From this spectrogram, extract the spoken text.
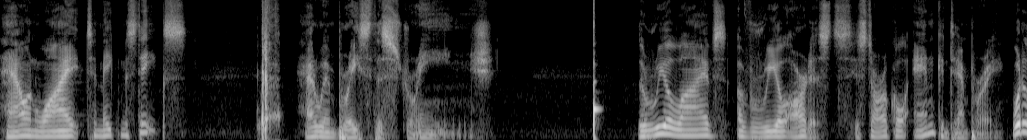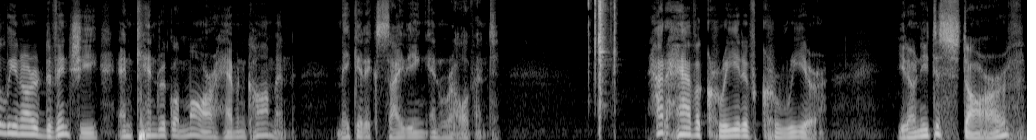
How and why to make mistakes. How to embrace the strange the real lives of real artists, historical and contemporary. What do Leonardo da Vinci and Kendrick Lamar have in common? Make it exciting and relevant. How to have a creative career. You don't need to starve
